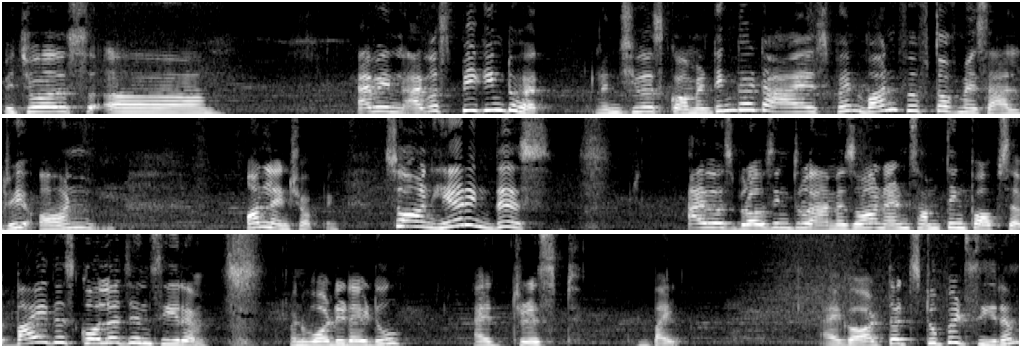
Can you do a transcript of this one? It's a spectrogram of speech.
which was uh, I mean I was speaking to her and she was commenting that I spend one fifth of my salary on online shopping. So on hearing this, I was browsing through Amazon and something pops up. Buy this collagen serum. And what did I do? I pressed buy. I got that stupid serum.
